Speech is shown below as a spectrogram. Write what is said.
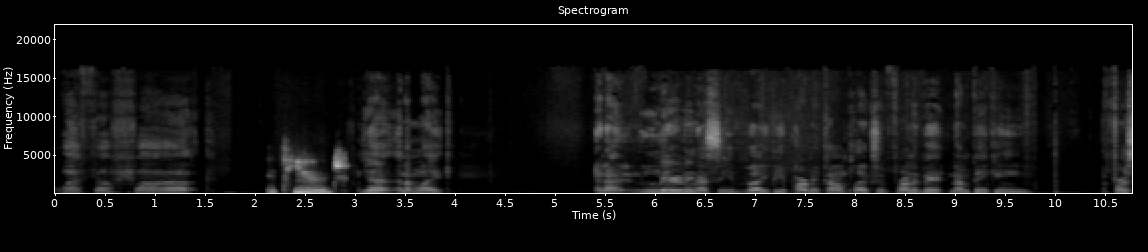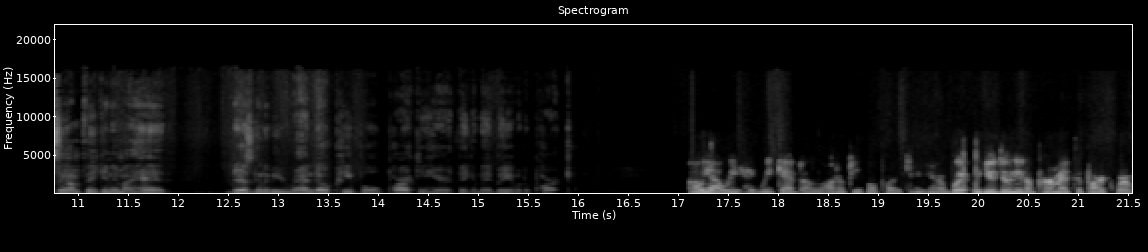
"What the fuck?" It's huge. Yeah, and I'm like, and I literally and I see like the apartment complex in front of it, and I'm thinking, the first thing I'm thinking in my head, there's gonna be rando people parking here thinking they'd be able to park. Oh yeah, we we get a lot of people parking here. But you do need a permit to park where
